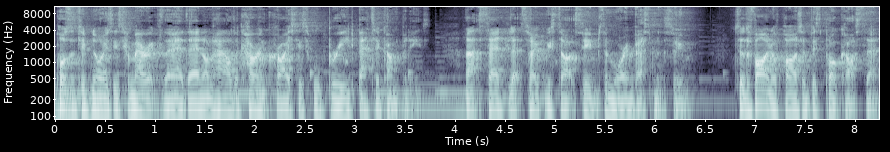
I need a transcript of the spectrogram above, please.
Positive noises from Erick there then on how the current crisis will breed better companies. That said, let's hope we start seeing some more investment soon. To the final part of this podcast, then.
